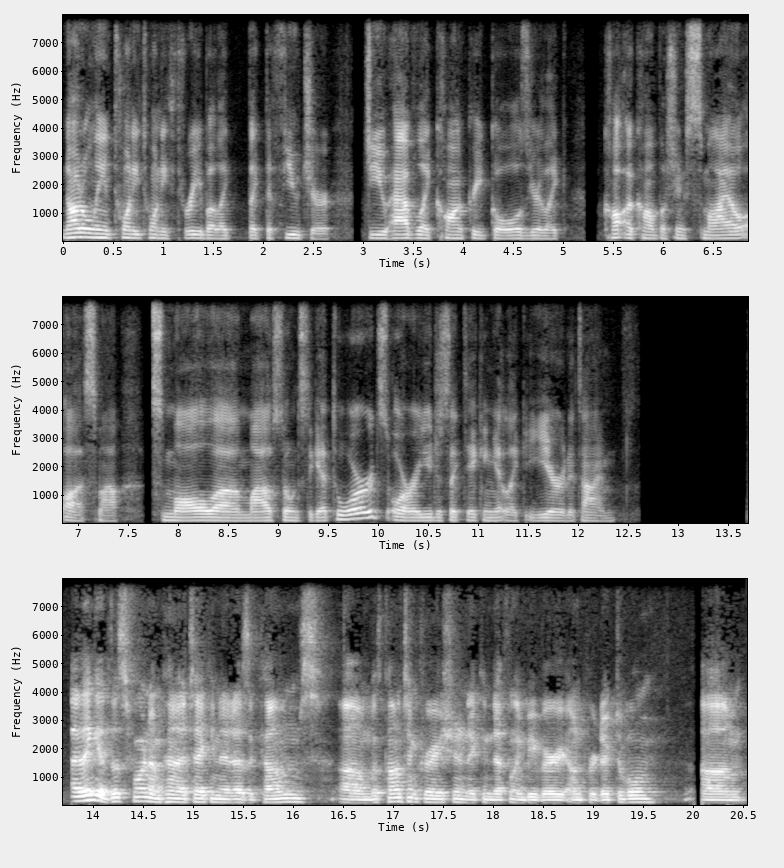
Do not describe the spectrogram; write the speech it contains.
not only in 2023, but like like the future? Do you have like concrete goals? You're like co- accomplishing smile, uh, smile, small uh, milestones to get towards, or are you just like taking it like a year at a time? I think at this point, I'm kind of taking it as it comes. Um, with content creation, it can definitely be very unpredictable. Um,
